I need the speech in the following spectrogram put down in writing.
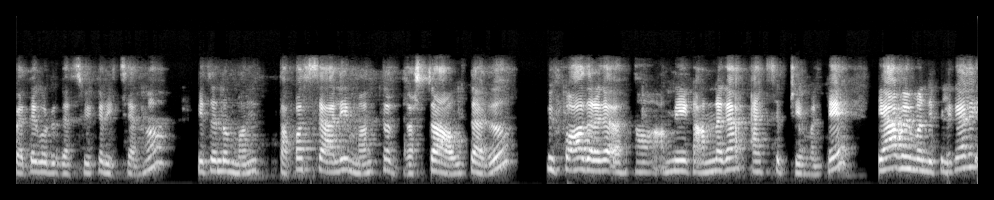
పెద్ద కొడుకుగా స్వీకరించాను. ఇతను మంత్ తపస్శాలి మంత్ర ద్రష్ట అవుతాడు. మీ ఫాదర్గా మీకు అన్నగా యాక్సెప్ట్ చేయమంటే యాభై మంది పిల్లకాయలు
